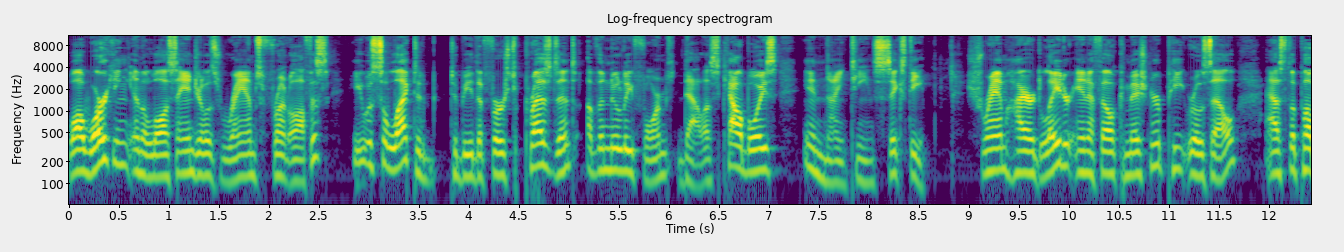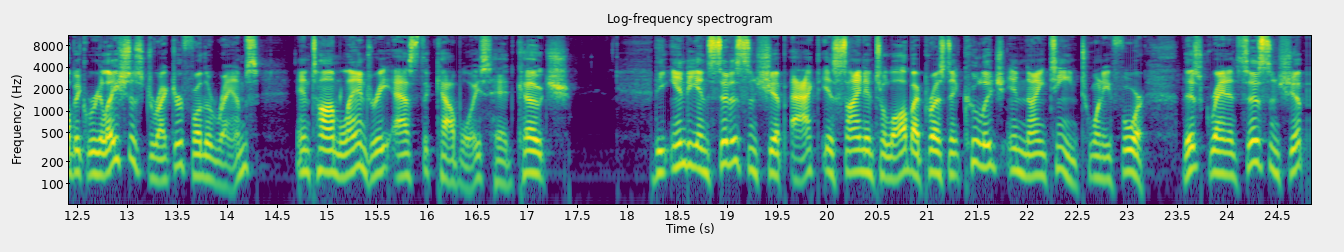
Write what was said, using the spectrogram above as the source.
While working in the Los Angeles Rams front office, he was selected to be the first president of the newly formed Dallas Cowboys in 1960. Schramm hired later NFL Commissioner Pete Rozelle as the public relations director for the Rams and Tom Landry as the Cowboys head coach. The Indian Citizenship Act is signed into law by President Coolidge in 1924. This granted citizenship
